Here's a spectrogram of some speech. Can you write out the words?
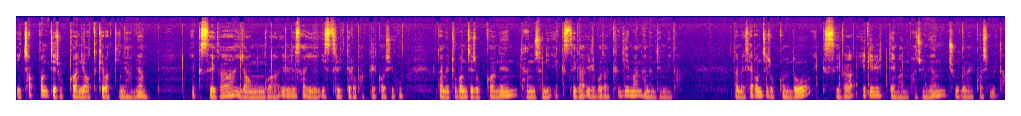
이 첫 번째 조건이 어떻게 바뀌냐면 x가 0과 1 사이에 있을 때로 바뀔 것이고 그 다음에 두 번째 조건은 단순히 x가 1보다 크기만 하면 됩니다. 그 다음에 세 번째 조건도 x가 1일 때만 봐주면 충분할 것입니다.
